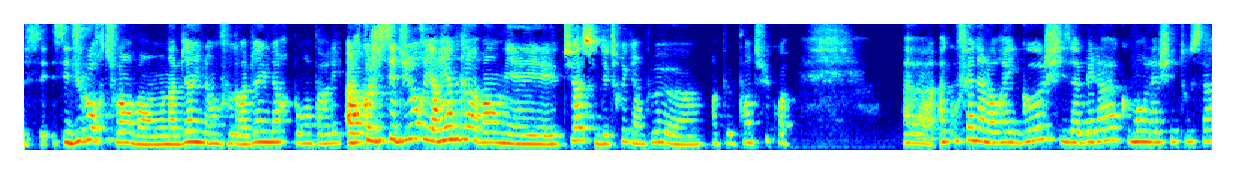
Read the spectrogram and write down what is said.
C'est du lourd, tu vois. On, a bien, on faudra bien une heure pour en parler. Alors quand je dis c'est du lourd, il y a rien de grave, hein, mais tu vois, c'est des trucs un peu, euh, un peu pointus, quoi. Acouphène à l'oreille gauche, Isabella, comment relâcher tout ça?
